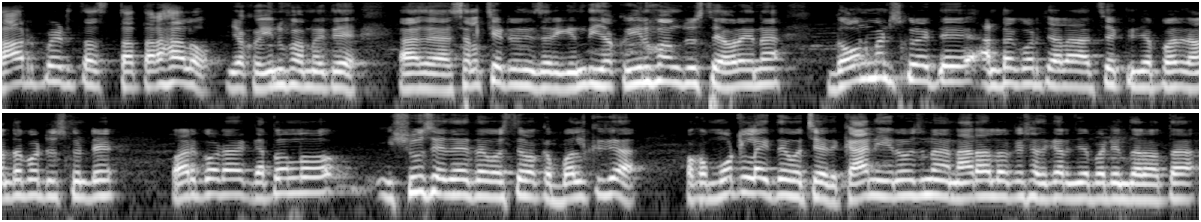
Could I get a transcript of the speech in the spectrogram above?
కార్పొరేట్ త- త- తరహాలో ఈ యొక్క యూనిఫామ్ అయితే సెలెక్ట్ చేయడం జరిగింది. ఈ యొక్క యూనిఫామ్ చూస్తే ఎవరైనా గవర్నమెంట్ స్కూల్ అయితే అంటే కూడా చాలా అతిశక్తి చెప్పాలి. దాంతోపాటు చూసుకుంటే వారు కూడా గతంలో ఈ షూస్ ఏదైతే వస్తే ఒక బల్క్గా ఒక మూటలు అయితే వచ్చేది. కానీ ఈ రోజున నారా లోకేష్ అధికారం చేపట్టిన తర్వాత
